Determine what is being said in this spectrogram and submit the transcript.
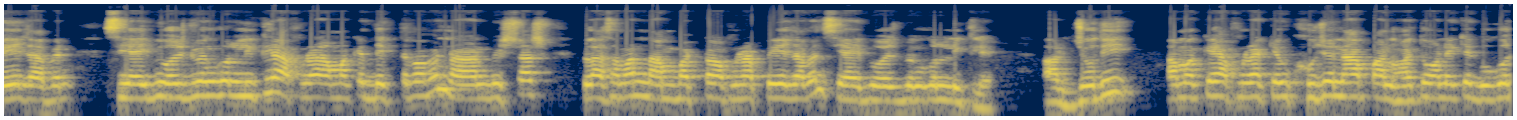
পেয়ে যাবেন। সিআইবি ওয়েস্ট বেঙ্গল লিখলে আপনারা আমাকে দেখতে পাবেন, নারায়ণ বিশ্বাস প্লাস আমার নাম্বারটাও আপনারা পেয়ে যাবেন সিআইবি ওয়েস্ট বেঙ্গল লিখলে। আর যদি আমাকে আপনারা কেউ খুঁজে না পান, হয়তো অনেকে গুগল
